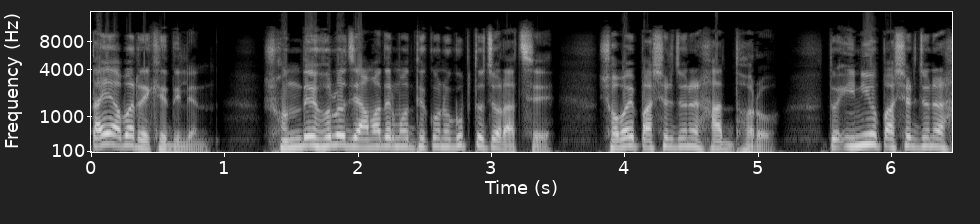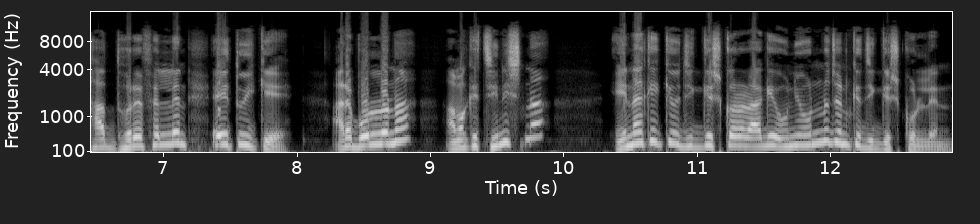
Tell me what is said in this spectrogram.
তাই আবার রেখে দিলেন। সন্দেহ হলো যে আমাদের মধ্যে কোনো গুপ্তচর আছে। সবাই পাশের জনের হাত ধরো। তো ইনিও পাশের জনের হাত ধরে ফেললেন, এই তুই কে? আরে বলল না? আমাকে চিনিস না? এনাকে কেউ জিজ্ঞেস করার আগে উনি অন্যজনকে জিজ্ঞেস করলেন।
